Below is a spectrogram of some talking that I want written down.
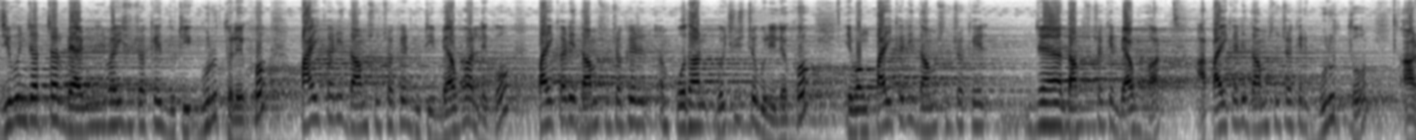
জীবনযাত্রার ব্যয় নির্বাহী সূচকের দুটি গুরুত্ব লেখো। পাইকারি দাম সূচকের দুটি ব্যবহার লেখো। পাইকারি দাম সূচকের প্রধান বৈশিষ্ট্যগুলি লেখো এবং পাইকারি দাম সূচকের যে দাম সূচকের ব্যবহার আর পাইকারি দামসূচকের গুরুত্ব আর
